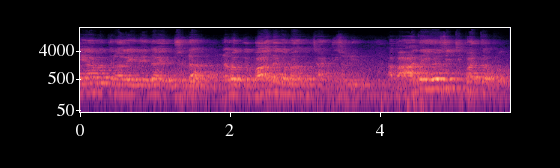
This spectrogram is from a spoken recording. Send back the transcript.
தியாபத்து நாளையில என்ன ஆயிரும் சொன்னா நமக்கு பாதகமாக சாட்டி சொல்லி அப்ப அதை யோசிச்சு பார்த்தா போதும்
